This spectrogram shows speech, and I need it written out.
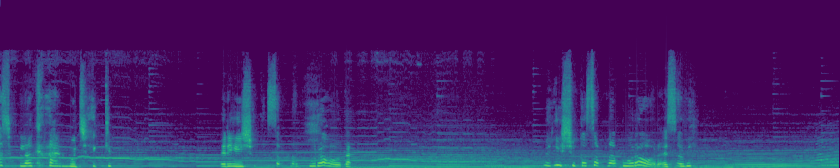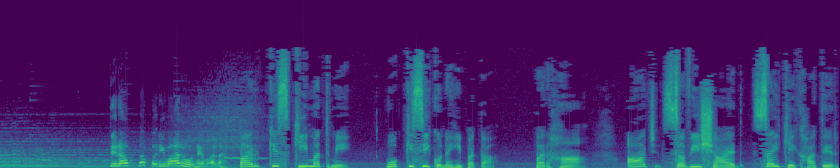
आज लग रहा है मुझे कि मेरे यीशु का सपना पूरा हो रहा है। मेरे यीशु का सपना पूरा हो रहा है सभी। तेरा अपना परिवार होने वाला है। पर किस कीमत में, वो किसी को नहीं पता। पर हाँ आज सभी शायद सही के खातिर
